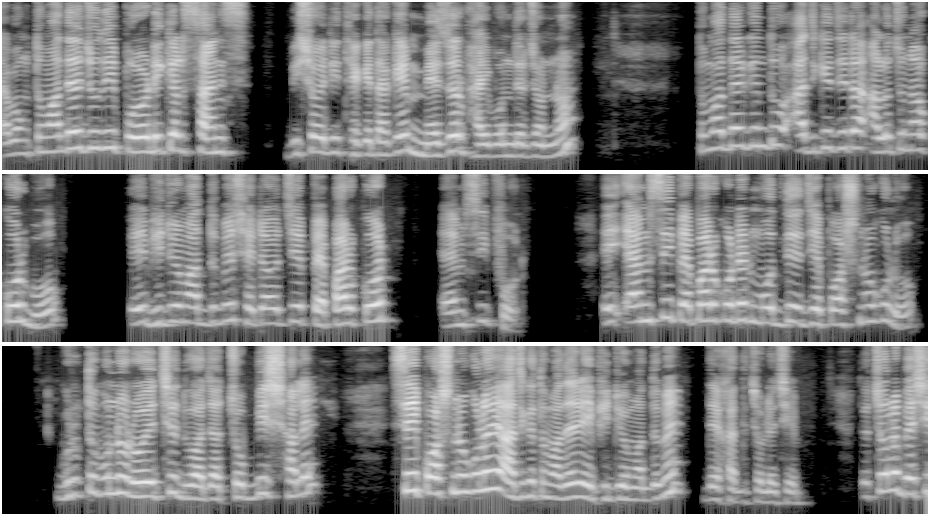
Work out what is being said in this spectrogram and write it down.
এবং তোমাদের যদি পলিটিক্যাল সায়েন্স বিষয়টি থেকে থাকে মেজর ভাই বোনদের জন্য। তোমাদের কিন্তু আজকে যেটা আলোচনা করব এই ভিডিওর মাধ্যমে সেটা হচ্ছে পেপার কোড এমসি ফোর এই এমসি পেপার কোডের মধ্যে যে প্রশ্নগুলো গুরুত্বপূর্ণ রয়েছে দু হাজার চব্বিশ সালে, সেই প্রশ্নগুলোই আজকে তোমাদের এই ভিডিওর মাধ্যমে দেখাতে চলেছে। তো চলো বেশি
